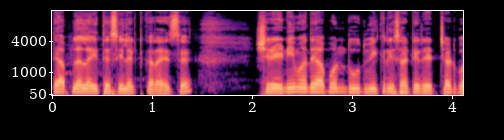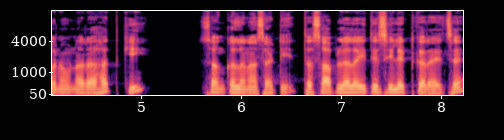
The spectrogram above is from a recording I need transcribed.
ते आपल्याला इथे सिलेक्ट करायचं आहे श्रेणीमध्ये आपण दूध विक्रीसाठी रेट चार्ट बनवणार आहात की संकलनासाठी. तसं आपल्याला इथे सिलेक्ट करायचं आहे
